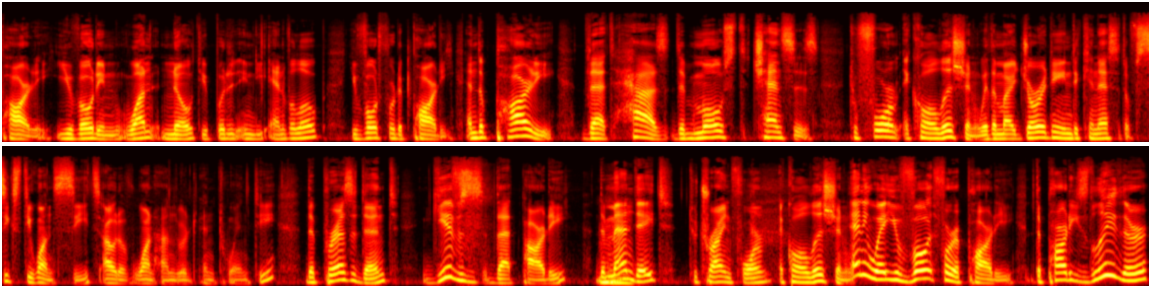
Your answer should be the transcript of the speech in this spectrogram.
party. You vote in one note, you put it in the envelope, you vote for the party. And the party that has the most chances to form a coalition with a majority in the Knesset of 61 seats out of 120, the president gives that party the mandate to try and form a coalition. Anyway, you vote for a party. The party's leader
